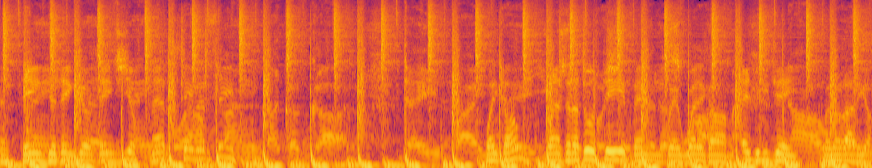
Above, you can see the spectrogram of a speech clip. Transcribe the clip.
Thank you, thank you, thank you. Merci, merci. Welcome, buonasera a tutti, ben welcome, LBDJ, buon quell'orario.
